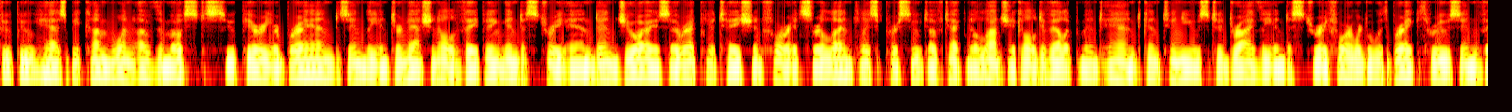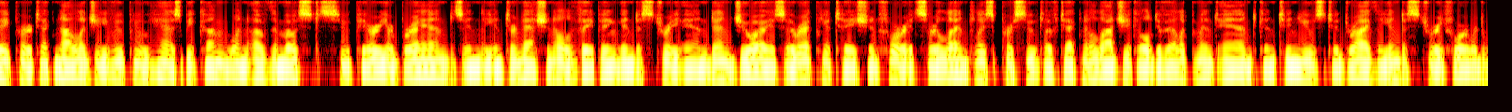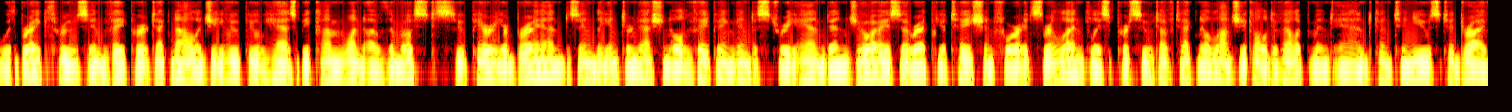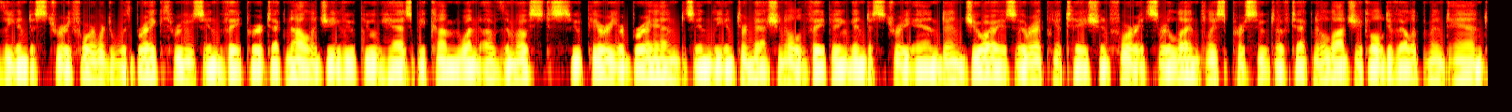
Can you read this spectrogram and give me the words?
Voopoo has become one of the most superior brands in the international vaping industry and enjoys a reputation for its relentless pursuit of technological development and continues to drive the industry forward with breakthroughs in vapor technology. Voopoo has become one of the most superior brands in the international vaping industry and enjoys a reputation for its relentless pursuit of technological development and continues to drive the industry forward with breakthroughs in vapor technology. Voopoo has become one of the most superior brands in the international vaping industry and enjoys a reputation for its relentless pursuit of technological development and continues to drive the industry forward with breakthroughs in vapor technology. Voopoo has become one of the most superior brands in the international vaping industry and enjoys a reputation for its relentless pursuit of technological development and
